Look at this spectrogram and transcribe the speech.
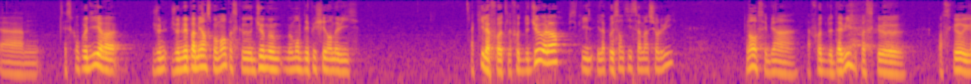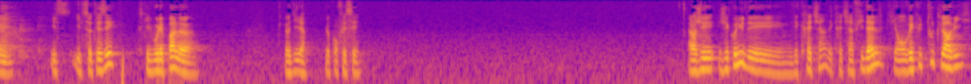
Euh, Est-ce qu'on peut dire je, ne vais pas bien en ce moment parce que Dieu me, montre des péchés dans ma vie? À qui la faute? La faute de Dieu alors, puisqu'il il a senti sa main sur lui? Non, c'est bien la faute de David parce que parce qu'il il, se taisait, parce qu'il ne voulait pas le, le dire, le confesser. Alors j'ai connu des, chrétiens, des chrétiens fidèles, qui ont vécu toute leur vie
